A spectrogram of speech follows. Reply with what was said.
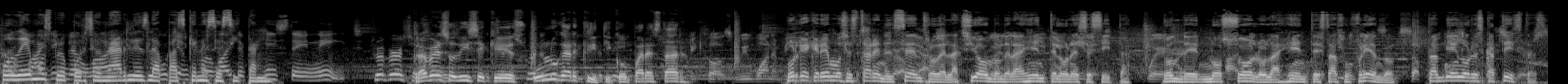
podemos proporcionarles la paz que necesitan. Traverso dice que es un lugar crítico para estar. Porque queremos estar en el centro de la acción donde la gente lo necesita, donde no solo la gente está sufriendo, también los rescatistas.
